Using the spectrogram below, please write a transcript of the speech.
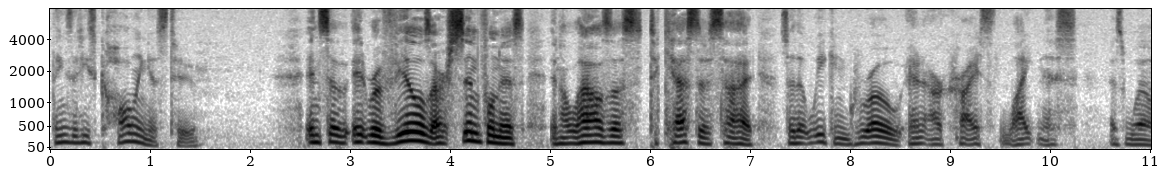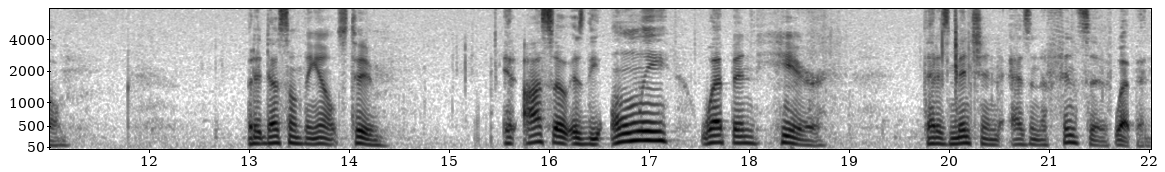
Things that He's calling us to. And so it reveals our sinfulness and allows us to cast it aside so that we can grow in our Christ likeness as well. But it does something else too. It also is the only weapon here that is mentioned as an offensive weapon.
